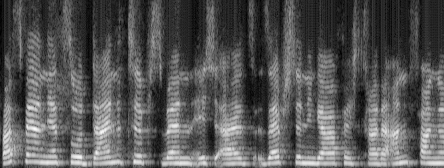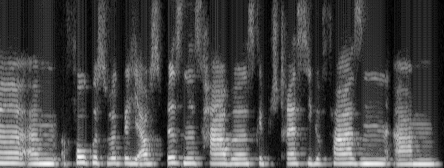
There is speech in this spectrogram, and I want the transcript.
Was wären jetzt so deine Tipps, wenn ich als Selbstständiger vielleicht gerade anfange, ähm, Fokus wirklich aufs Business habe, es gibt stressige Phasen. Ähm,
